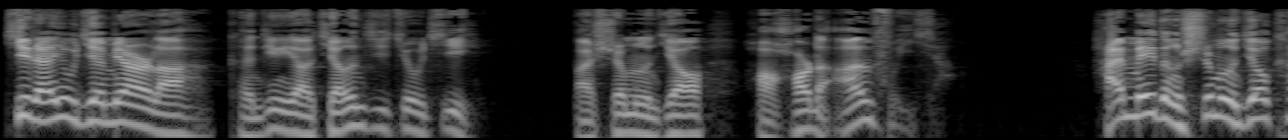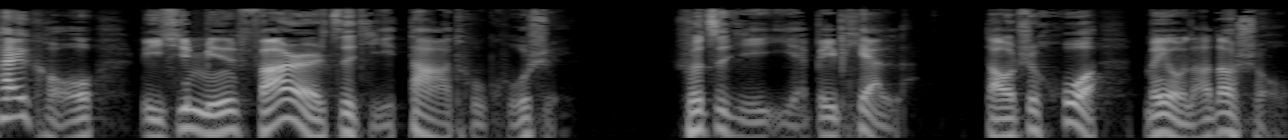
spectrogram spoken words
既然又见面了，肯定要将计就计，把施梦娇好好的安抚一下。还没等施梦娇开口，李新民反而自己大吐苦水，说自己也被骗了，导致货没有拿到手，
